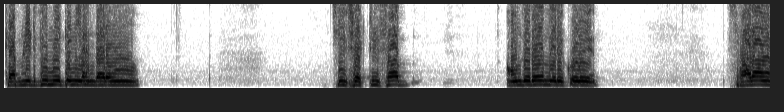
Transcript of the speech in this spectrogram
ਕੈਬਨਿਟ ਦੀ ਮੀਟਿੰਗ ਲੈਂਦਾ ਰਿਹਾ ਚੀਫ ਸੈਕਟਰੀ ਸਾਹਿਬ ਆਉਂਦੇ ਰਹੇ ਮੇਰੇ ਕੋਲੇ ਸਾਰਾ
